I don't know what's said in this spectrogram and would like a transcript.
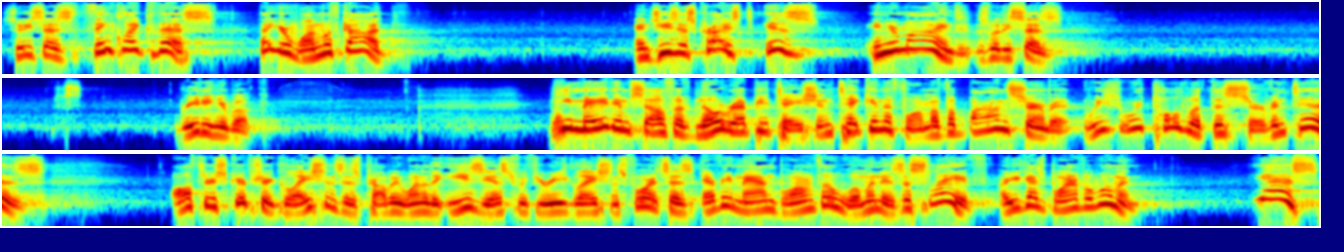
So he says, think like this that you're one with God. And Jesus Christ is in your mind, is what he says. Just reading your book. He made himself of no reputation, taking the form of a bondservant. We, we're told what this servant is. All through Scripture, Galatians is probably one of the easiest. If you read Galatians 4, it says, Every man born of a woman is a slave. Are you guys born of a woman? Yes.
